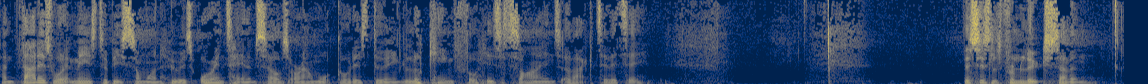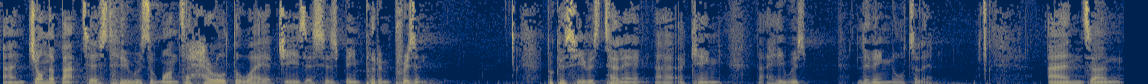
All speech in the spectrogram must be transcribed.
And that is what it means to be someone who is orientating themselves around what God is doing, looking for his signs of activity. This is from Luke 7. And John the Baptist, who was the one to herald the way of Jesus, has been put in prison because he was telling uh, a king that he was living naughtily. And um,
